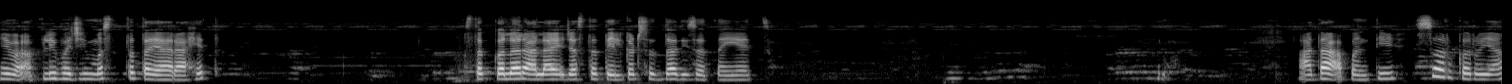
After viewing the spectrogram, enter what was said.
हे वा आपली भजी मस्त तयार आहेत. मस्त कलर आला आहे जास्त तेलकटसुद्धा दिसत नाही आहेत आता आपण ती सर्व करूया.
